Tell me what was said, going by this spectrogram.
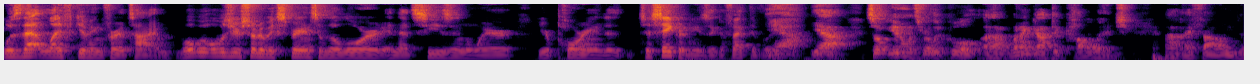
was that life giving for a time? What, what was your sort of experience of the Lord in that season where you're pouring into to sacred music effectively? Yeah, yeah. So you know what's really cool? Uh, when I got to college, uh, I found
